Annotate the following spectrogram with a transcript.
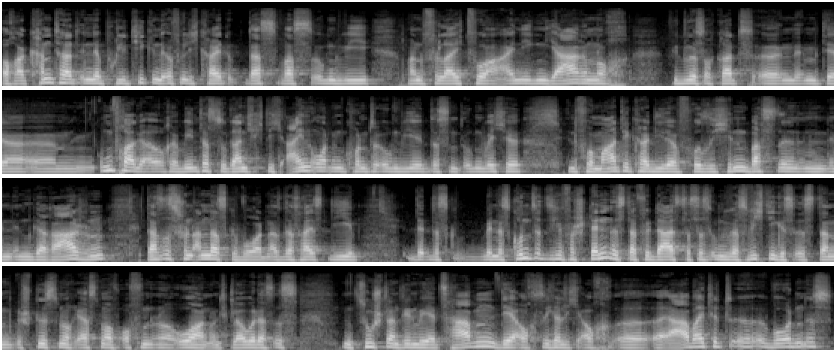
auch erkannt hat in der Politik, in der Öffentlichkeit, das, was irgendwie man vielleicht vor einigen Jahren noch wie du das auch gerade äh, mit der ähm, Umfrage auch erwähnt hast, so gar nicht richtig einordnen konnte. Irgendwie, das sind irgendwelche Informatiker, die da vor sich hin basteln in, in, in Garagen. Das ist schon anders geworden. Also das heißt, die, das, wenn das grundsätzliche Verständnis dafür da ist, dass das irgendwie was Wichtiges ist, dann stößt man auch erstmal auf offene Ohren. Und ich glaube, das ist ein Zustand, den wir jetzt haben, der auch sicherlich auch äh, erarbeitet äh, worden ist.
